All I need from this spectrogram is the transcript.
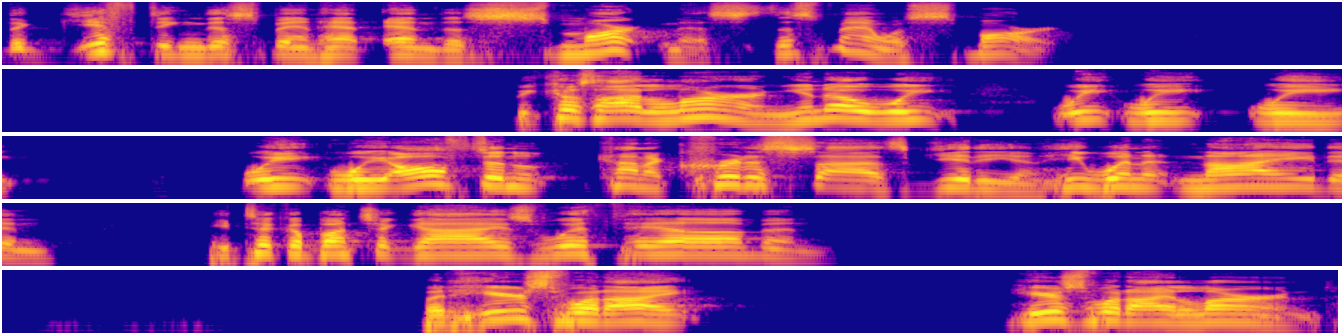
the gifting this man had, and the smartness. This man was smart. Because I learned, you know, we we we we we, we often kind of criticize Gideon. He went at night and he took a bunch of guys with him and but here's what I here's what I learned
